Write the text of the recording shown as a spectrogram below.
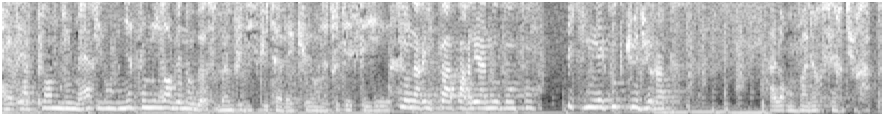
Avec la plante du maire, ils vont venir pour nous enlever nos gosses. On a pu discuter avec eux, on a tout essayé. Si on n'arrive pas à parler à nos enfants et qu'ils n'écoutent que du rap, Alors on va leur faire du rap.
